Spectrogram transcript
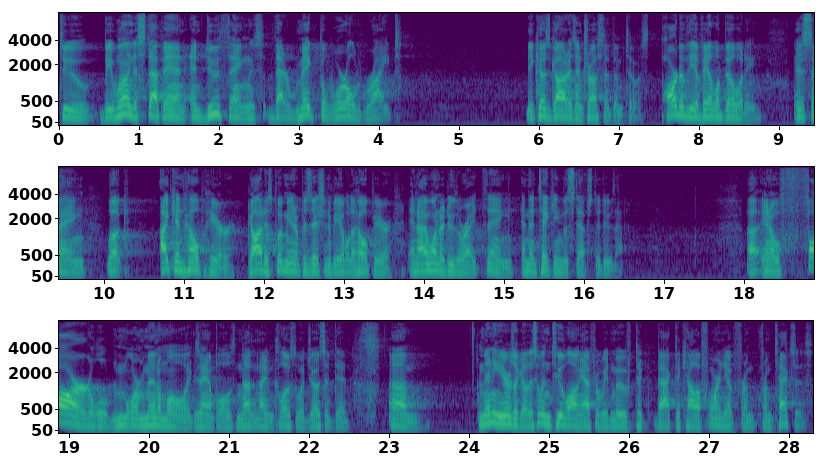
to be willing to step in and do things that make the world right because God has entrusted them to us. Part of the availability is saying, look, I can help here. God has put me in a position to be able to help here, and I want to do the right thing, and then taking the steps to do that. Uh, you know, far more minimal examples, not, not, even close to what Joseph did. Um, many years ago, this wasn't too long after we'd moved to, back to California from, from Texas,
